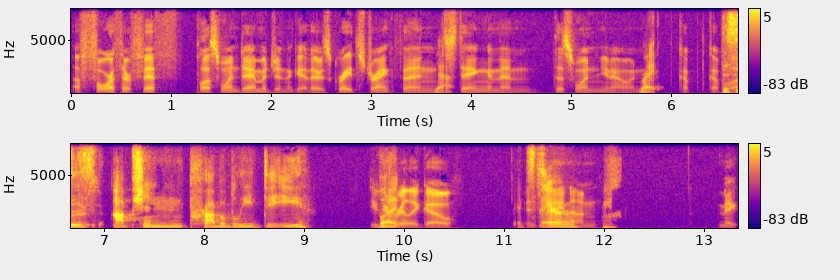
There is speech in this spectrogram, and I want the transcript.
a fourth or fifth plus one damage in the game. There's great strength and Yeah. sting, and then this one, you know, and Right. couple, couple This others. is option probably D. you can really go It's insane there. on make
